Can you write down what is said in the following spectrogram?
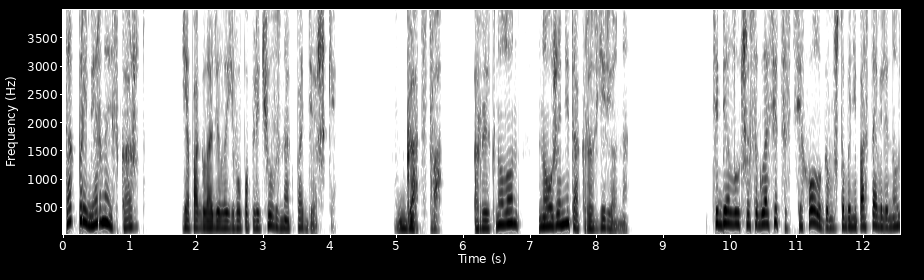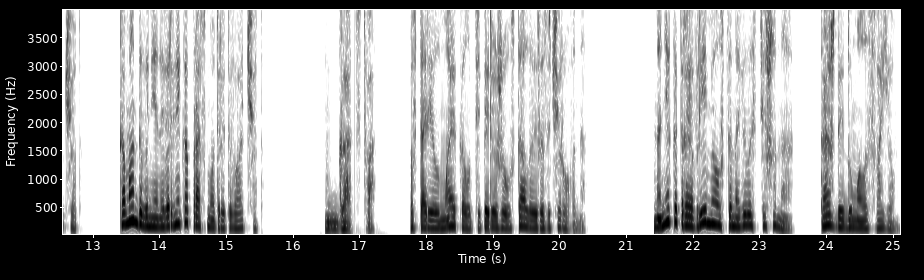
Так примерно и скажут. Я погладила его по плечу в знак поддержки. «Гадство!» — рыкнул он, но уже не так разъяренно. «Тебе лучше согласиться с психологом, чтобы не поставили на учет. Командование наверняка просмотрит его отчет. «Гадство», — повторил Майкл, теперь уже устало и разочарованно. На некоторое время установилась тишина. Каждый думал о своем.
